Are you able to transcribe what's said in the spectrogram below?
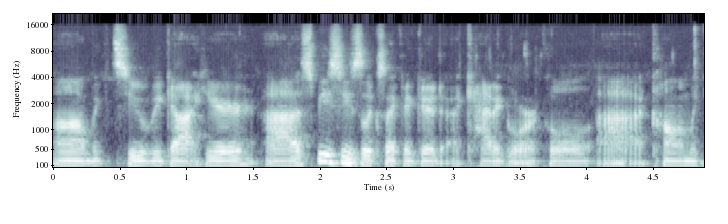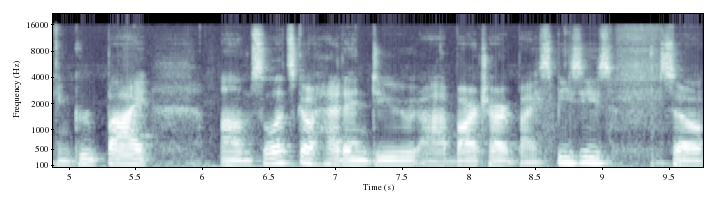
Um, we can see what we got here. Uh, species looks like a good a categorical uh, column we can group by. Um, so let's go ahead and do uh, bar chart by species. So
